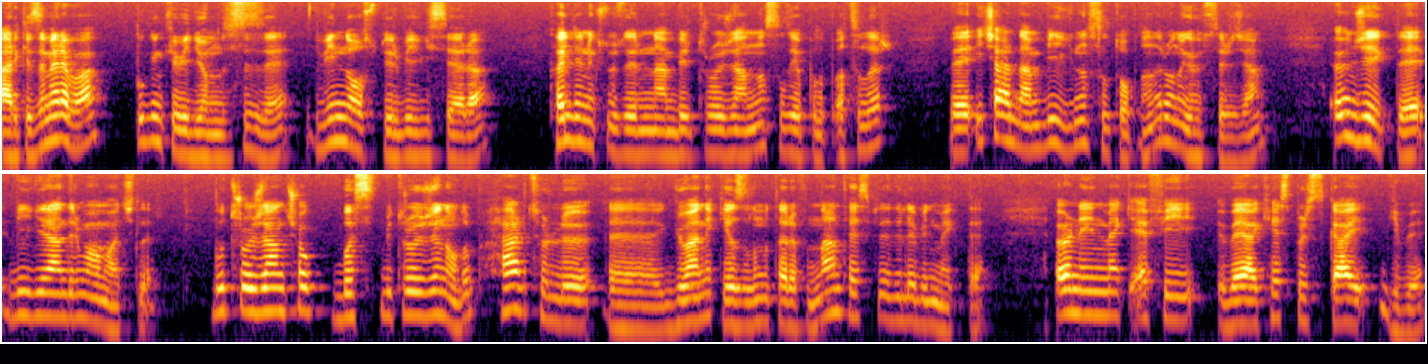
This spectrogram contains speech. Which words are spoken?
Herkese merhaba. Bugünkü videomda size Windows bir bilgisayara Kali Linux üzerinden bir trojan nasıl yapılıp atılır ve içeriden bilgi nasıl toplanır onu göstereceğim. Öncelikle bilgilendirme amaçlı. Bu trojan çok basit bir trojan olup her türlü e, güvenlik yazılımı tarafından tespit edilebilmekte. Örneğin McAfee veya Kaspersky gibi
